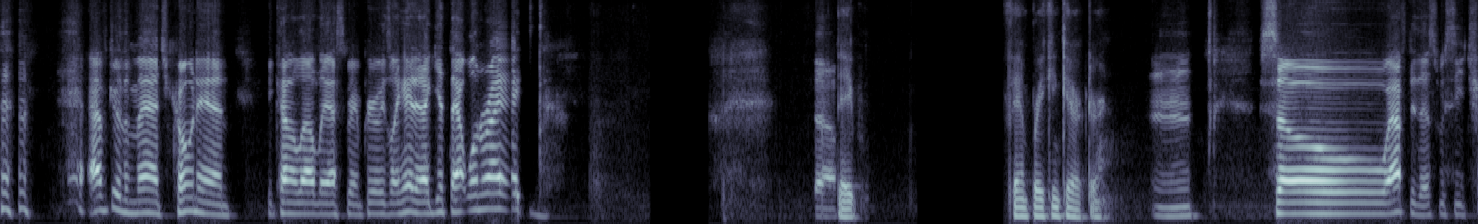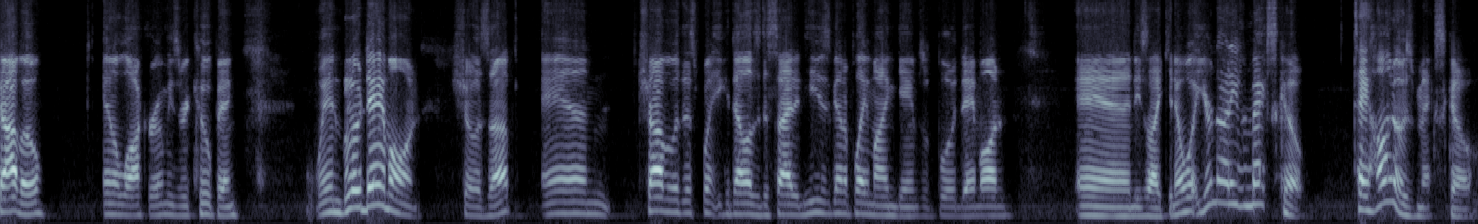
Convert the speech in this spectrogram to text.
after the match, Konnan he kind of loudly asked Vampiro, he's like, "Hey, did I get that one right?" So. Fan breaking character. Mhm. So after this, we see Chavo in a locker room. He's recouping when Blue Demon shows up, and Chavo at this point you can tell has decided he's going to play mind games with Blue Demon, and he's like, you know what? You're not even Mexico. Texano's Mexico.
